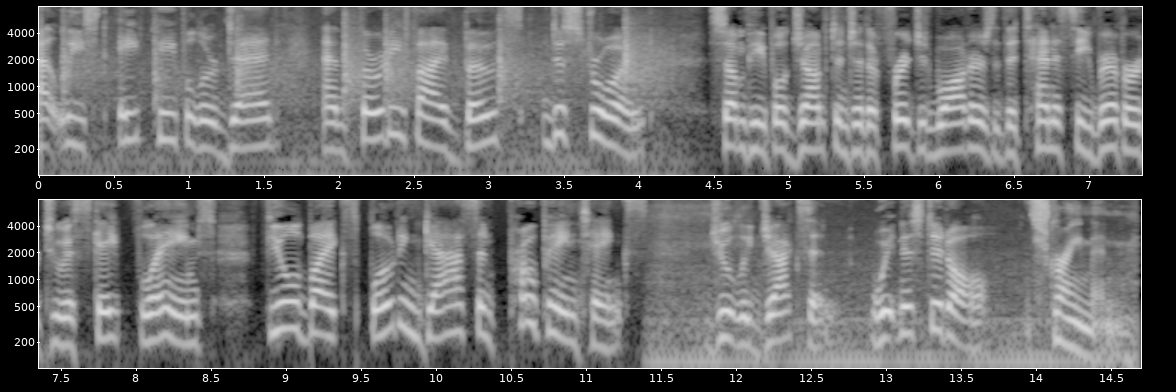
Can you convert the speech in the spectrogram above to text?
At least eight people are dead and 35 boats destroyed. Some people jumped into the frigid waters of the Tennessee River to escape flames fueled by exploding gas and propane tanks. Julie Jackson witnessed it all. Screaming.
